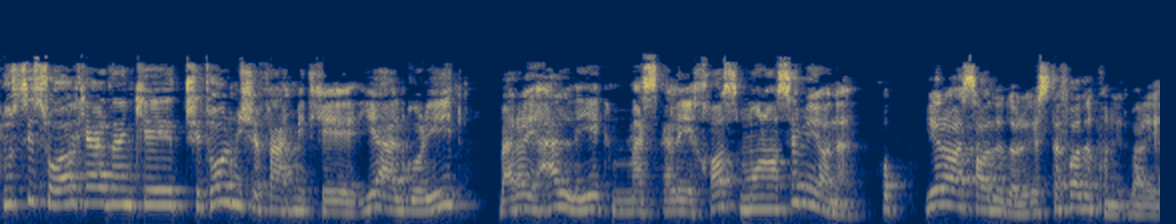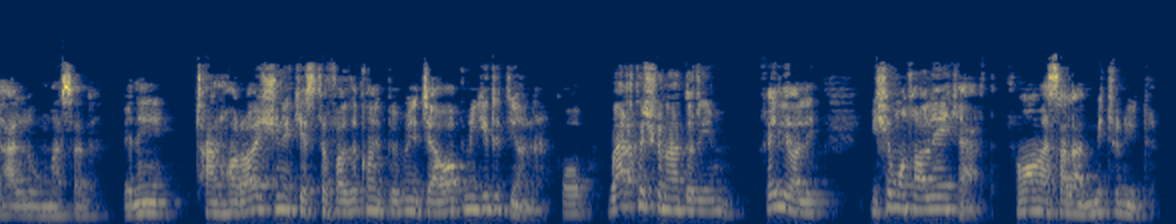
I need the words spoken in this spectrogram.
دوستی سوال کردن که چطور میشه فهمید که یه الگوریتم برای حل یک مسئله خاص مناسبه یا نه؟ خب یه راه ساده داره. استفاده کنید برای حل اون مسئله. یعنی تنها راهش اینه که استفاده کنید ببینید جواب می‌گیرید یا نه. خب وقتشو نداریم. خیلی عالی. میشه مطالعه کرد. شما مثلا می‌تونید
